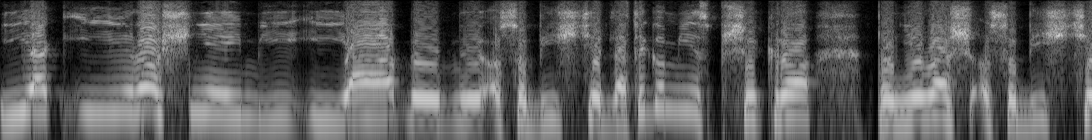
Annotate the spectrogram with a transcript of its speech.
I jak i rośnie i, i ja osobiście, dlatego mi jest przykro, ponieważ osobiście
